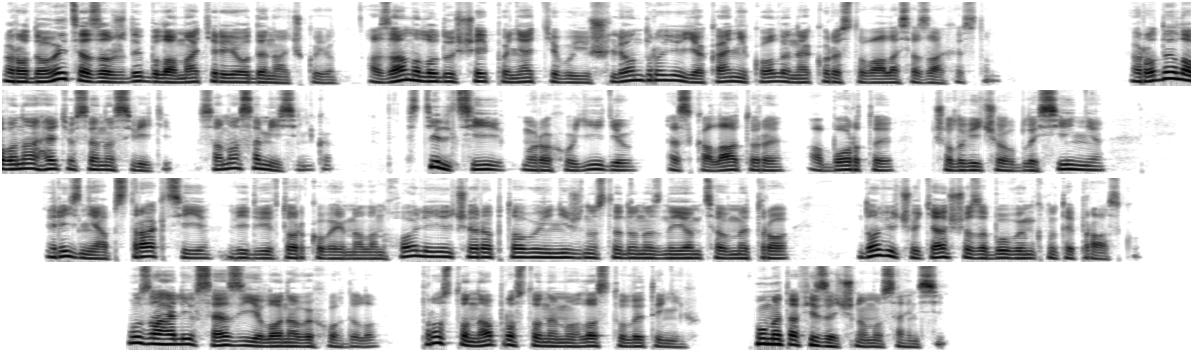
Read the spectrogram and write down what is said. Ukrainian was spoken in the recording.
Родовиця завжди була матір'ю одиначкою, а замолоду ще й поняттєвою шльондрою, яка ніколи не користувалася захистом. Родила вона геть усе на світі, сама самісінька. Стільці, морохоїдів, ескалатори, аборти, чоловіче облесіння, різні абстракції від вівторкової меланхолії чи раптової ніжності до незнайомця в метро до відчуття, що забув вимкнути праску. Узагалі все з Єлона виходило, просто-напросто не могла стулити ніг. У метафізичному сенсі.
